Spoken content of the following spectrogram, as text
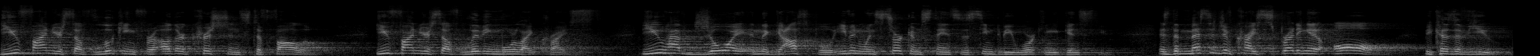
Do you find yourself looking for other Christians to follow? Do you find yourself living more like Christ? Do you have joy in the gospel even when circumstances seem to be working against you? Is the message of Christ spreading at all because of you?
